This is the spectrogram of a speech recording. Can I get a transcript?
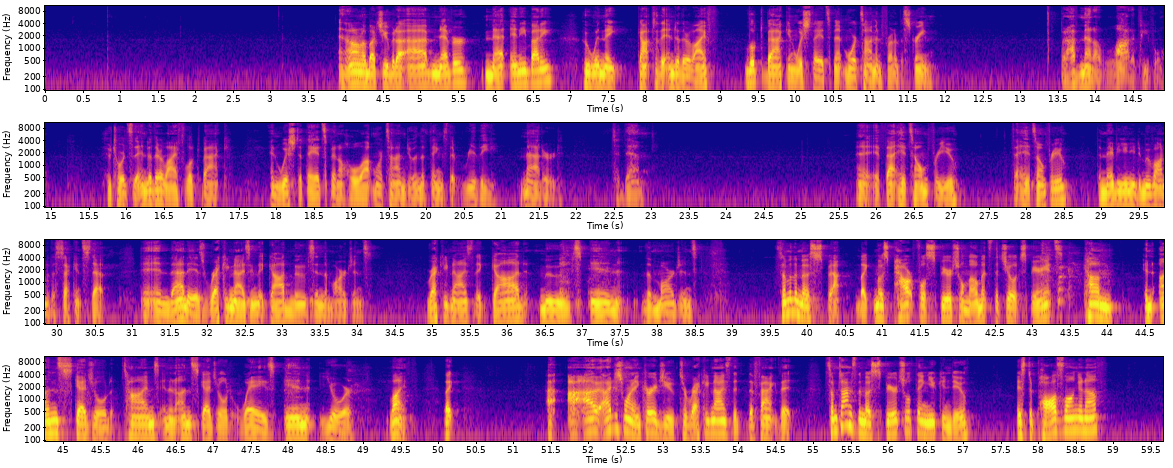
And I don't know about you, but I, I've never met anybody who, when they got to the end of their life, looked back and wished they had spent more time in front of a screen. But I've met a lot of people who, towards the end of their life, looked back and wished that they had spent a whole lot more time doing the things that really mattered to them. And if that hits home for you, if that hits home for you, then maybe you need to move on to the second step. And that is recognizing that God moves in the margins. Recognize that God moves in the margins. Some of the most like most powerful spiritual moments that you'll experience come in unscheduled times and in unscheduled ways in your life. Like I, I, I just want to encourage you to recognize the, the fact that sometimes the most spiritual thing you can do is to pause long enough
